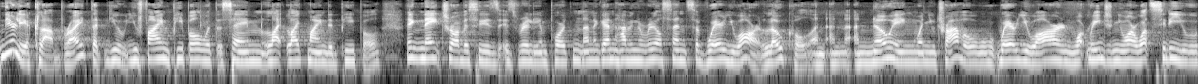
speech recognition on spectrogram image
nearly a club, right? That you, you find people with the same like, like-minded people. I think nature obviously is, is really important. And again, having a real sense of where you are, local, and, and, and knowing when you travel where you are and what region you are, what city you,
